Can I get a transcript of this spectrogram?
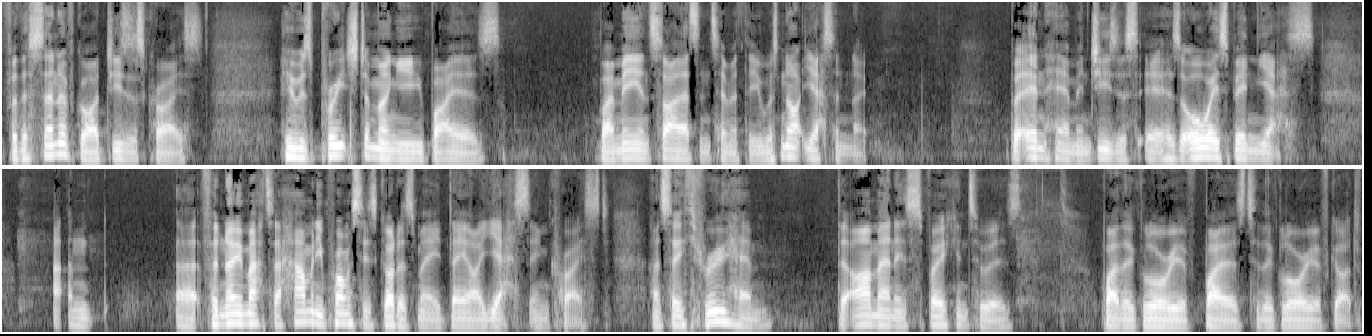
For the Son of God, Jesus Christ, who was preached among you by us, by me and Silas and Timothy, was not yes and no. But in him, in Jesus, it has always been yes. And uh, for no matter how many promises God has made, they are yes in Christ. And so through him, the Amen is spoken to us by the glory of by us to the glory of God.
